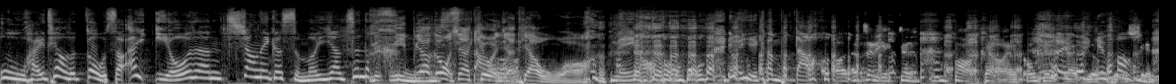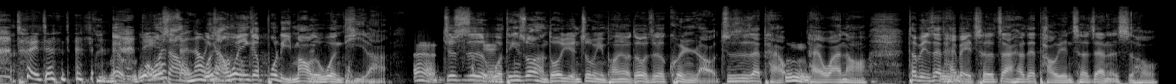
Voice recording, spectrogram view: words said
舞还跳得够骚，哎，游的像那个什么一样，真的。你你不要跟我现在 cue 人家跳舞哦，没有，因为也看不到。哦，这里这里不好跳，哎，空间有有限。对对对。哎，我我想我想问一个不礼貌的问题啦，嗯，就是我听说很多原住民朋友都有这个困扰，就是在台台湾哦，特别在台北车站还有在桃园车站的时候，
